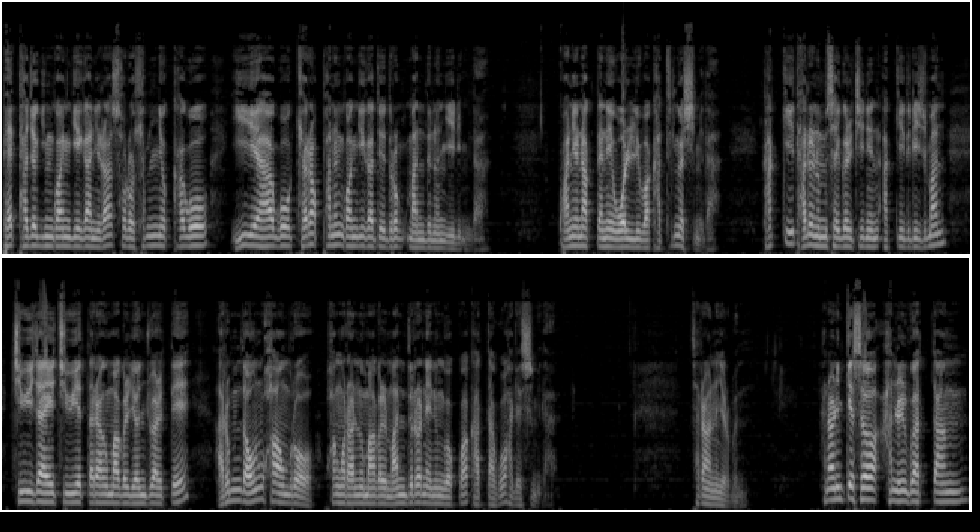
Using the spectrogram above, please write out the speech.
배타적인 관계가 아니라 서로 협력하고 이해하고 결합하는 관계가 되도록 만드는 일입니다. 관현악단의 원리와 같은 것입니다. 각기 다른 음색을 지닌 악기들이지만 지휘자의 지휘에 따라 음악을 연주할 때 아름다운 화음으로 황홀한 음악을 만들어내는 것과 같다고 하겠습니다. 사랑하는 여러분, 하나님께서 하늘과 땅,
